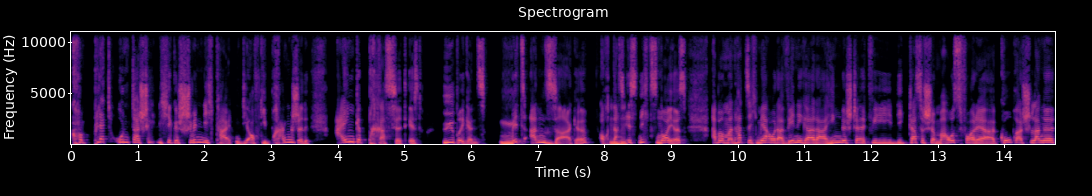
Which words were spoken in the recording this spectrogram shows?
komplett unterschiedliche Geschwindigkeiten, die auf die Branche eingeprasselt ist. Übrigens, mit Ansage. Auch das mhm. ist nichts Neues. Aber man hat sich mehr oder weniger dahingestellt wie die klassische Maus vor der Kobraschlange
